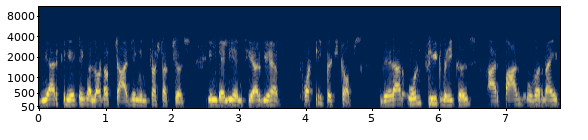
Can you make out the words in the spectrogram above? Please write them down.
we are creating a lot of charging infrastructures. In Delhi NCR, we have 40 pit stops where our own fleet vehicles are parked overnight.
